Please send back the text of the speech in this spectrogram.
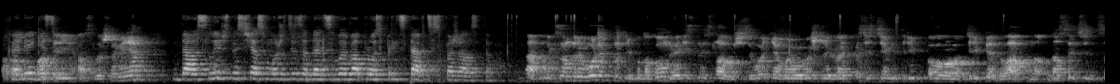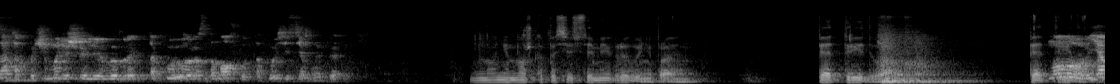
Коллеги, Смотри, а слышно меня? да, слышно, сейчас можете задать свой вопрос. Представьтесь, пожалуйста. Да, Александр Волин, Трибунаком, Леонид Станиславович. Сегодня вы вышли играть по системе 3, 3-5-2 на, на сайте центров. Почему решили выбрать такую расстановку, такую систему игры? Ну, немножко по системе игры вы неправильно. 5-3-2. 5-3-2. Ну, я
